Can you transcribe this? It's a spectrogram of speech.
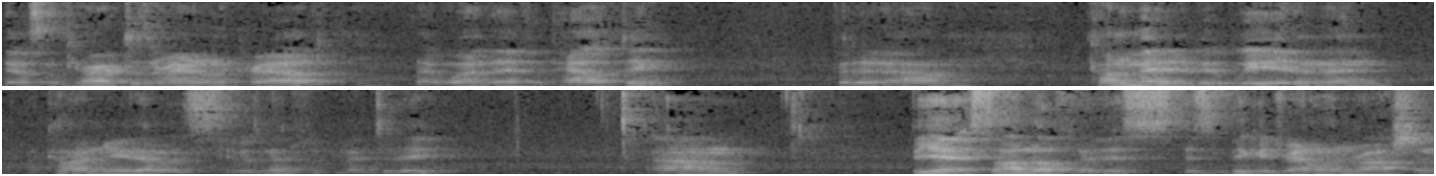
there were some characters around in the crowd mm. that weren't there for powerlifting, but it um, kind of made it a bit weird. And then I kind of knew that was it was meant for, meant to be. Um, but yeah, it started off with this this big adrenaline rush and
